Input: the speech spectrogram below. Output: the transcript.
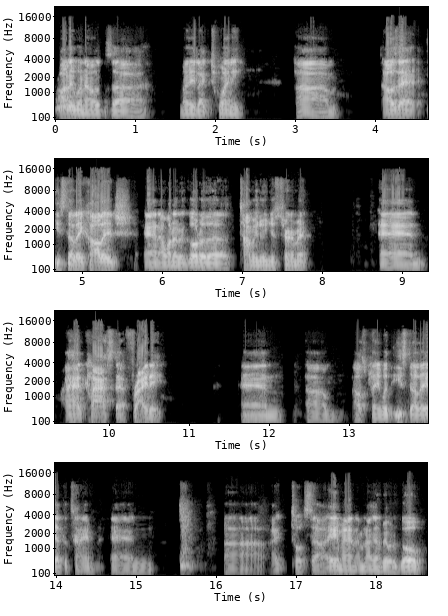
probably when I was uh, maybe like 20. Um, I was at East LA College and I wanted to go to the Tommy Nunez tournament. And I had class that Friday. And um, I was playing with East LA at the time. And uh, I told Sal, hey, man, I'm not to be able to go.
